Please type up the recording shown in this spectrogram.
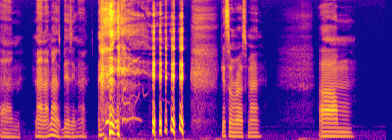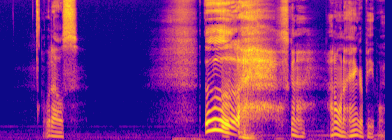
And man, that man's busy, man. Get some rest, man. Um, what else? Ugh, it's gonna. I don't want to anger people,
